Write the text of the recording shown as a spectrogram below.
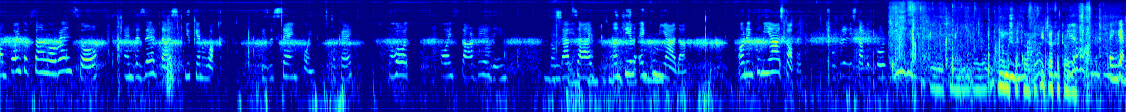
From point of San Lorenzo and Desertas, you can walk. It's the same point, okay? The whole point start building from that side until Encumiada. On Encumiada, stop it. Completely stop it for Onu mutlaka itiraf et orada. Engem.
